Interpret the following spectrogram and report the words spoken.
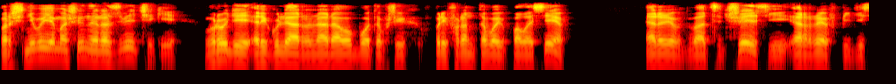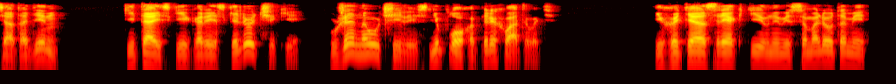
Поршневые машины-разведчики, вроде регулярно работавших в прифронтовой полосе РФ-26 и РФ-51, китайские и корейские летчики уже научились неплохо перехватывать. И хотя с реактивными самолетами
